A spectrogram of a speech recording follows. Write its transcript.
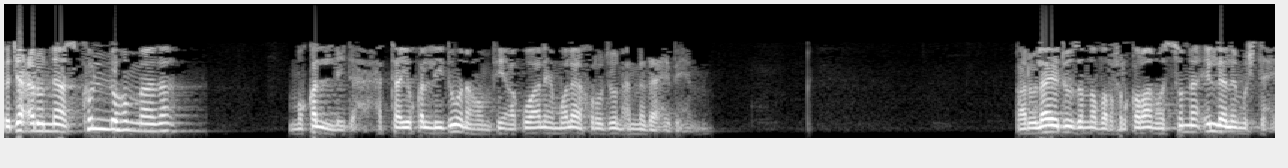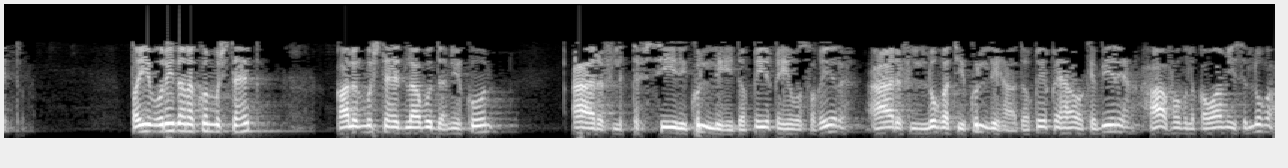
فجعلوا الناس كلهم ماذا؟ مقلدة حتى يقلدونهم في أقوالهم ولا يخرجون عن مذاهبهم. قالوا لا يجوز النظر في القرآن والسنة إلا للمجتهد. طيب أريد أن أكون مجتهد؟ قال المجتهد لابد أن يكون عارف للتفسير كله دقيقه وصغيره عارف للغة كلها دقيقها وكبيرها حافظ لقواميس اللغة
